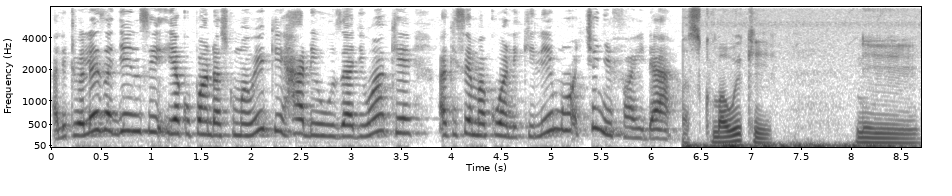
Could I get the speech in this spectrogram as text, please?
alitueleza jinsi ya kupanda sukuma wiki hadi uuzaji wake akisema kuwa ni kilimo chenye faida. Sukuma wiki ni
